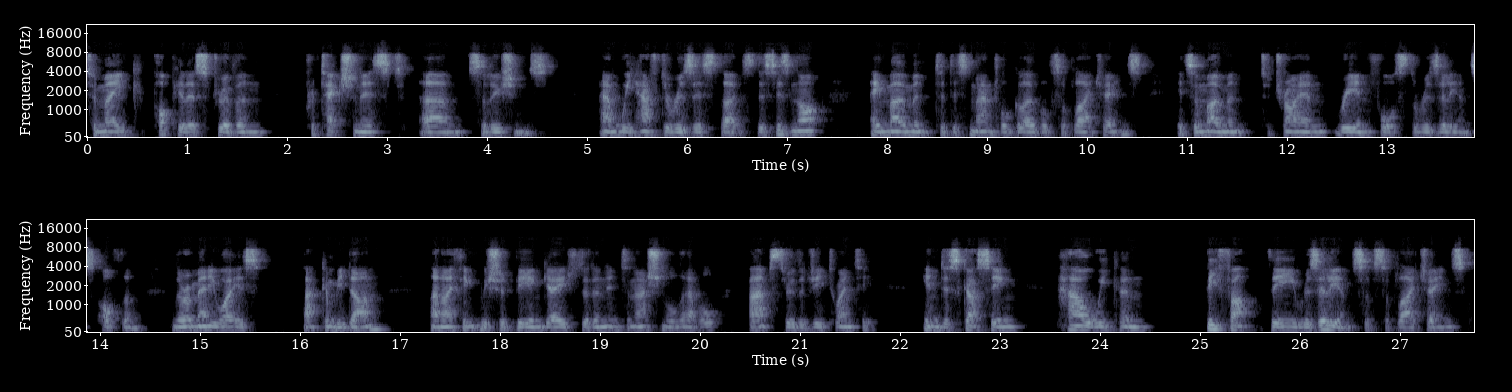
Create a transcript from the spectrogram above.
to make populist driven, protectionist um, solutions. And we have to resist those. This is not a moment to dismantle global supply chains. It's a moment to try and reinforce the resilience of them. There are many ways that can be done. And I think we should be engaged at an international level, perhaps through the G20, in discussing how we can beef up the resilience of supply chains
